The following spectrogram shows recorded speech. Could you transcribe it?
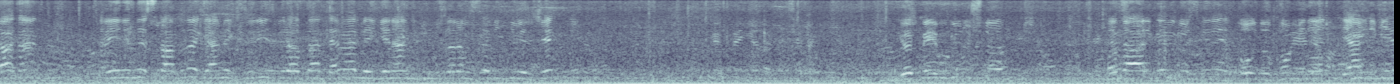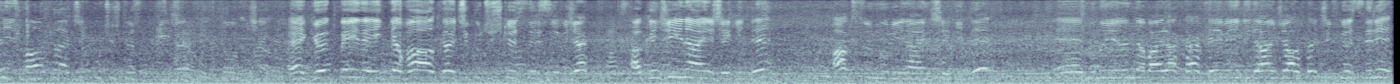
Zaten trenin de standına gelmek üzereyiz. Birazdan Temel Bey genel müdürümüz aramızda bilgi verecek. Gökbey bugün uçtu. Hem de harika bir gösteri oldu. Kombine yerli milli. halka açık uçuş gösterisi. E, Gökbey de ilk defa halka açık uçuş gösterisi yapacak. Akıncı yine aynı şekilde. Aksungur yine aynı şekilde. E, bunun yanında Bayraktar TV daha önce halka açık gösteri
